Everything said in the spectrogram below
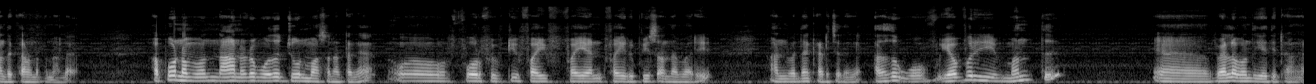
அந்த காரணத்தினால. அப்போது நம்ம வந்து நான் நடும்போது ஜூன் மாதம் நட்டேங்க. Four fifty five five and five rupees அந்த மாதிரி. அந்த மாதிரி தான் கிடச்சிதுங்க. அதாவது ஒவ் எவ்ரி மந்த்து விலை வந்து ஏற்றிட்டாங்க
